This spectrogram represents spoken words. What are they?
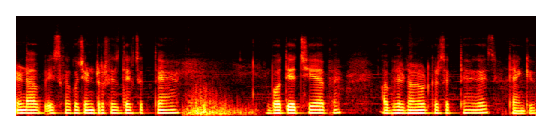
एंड आप इसका कुछ इंटरफेस देख सकते हैं। बहुत ही अच्छी ऐप है। आप इसे डाउनलोड कर सकते हैं गैस थैंक यू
